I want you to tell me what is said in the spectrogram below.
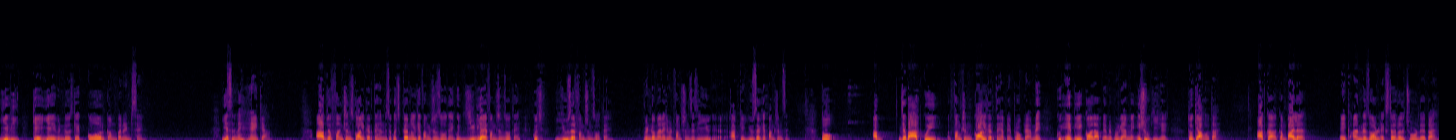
یہ بھی کہ یہ ونڈوز کے کور کمپونیٹس ہیں۔ یہ اصل میں ہیں کیا؟ آپ جو فنکشن کال کرتے ہیں، ان میں سے کچھ کرنل کے فنکشن ہوتے ہیں، کچھ جی ڈی آئی فنکشن ہوتے ہیں، کچھ یوزر فنکشن ہوتے ہیں۔ ونڈو مینجمنٹ فنکشن جیسے آپ کے یوزر کے فنکشن ہیں۔ تو اب جب آپ کوئی فنکشن کال کرتے ہیں اپنے پروگرام میں، کوئی اے پی آئی کال آپ نے اپنے پروگرام میں ایشو کی ہے، تو کیا ہوتا ہے؟ آپ کا کمپائلر ایک ان ریزالوڈ ایکسٹرنل چھوڑ دیتا ہے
